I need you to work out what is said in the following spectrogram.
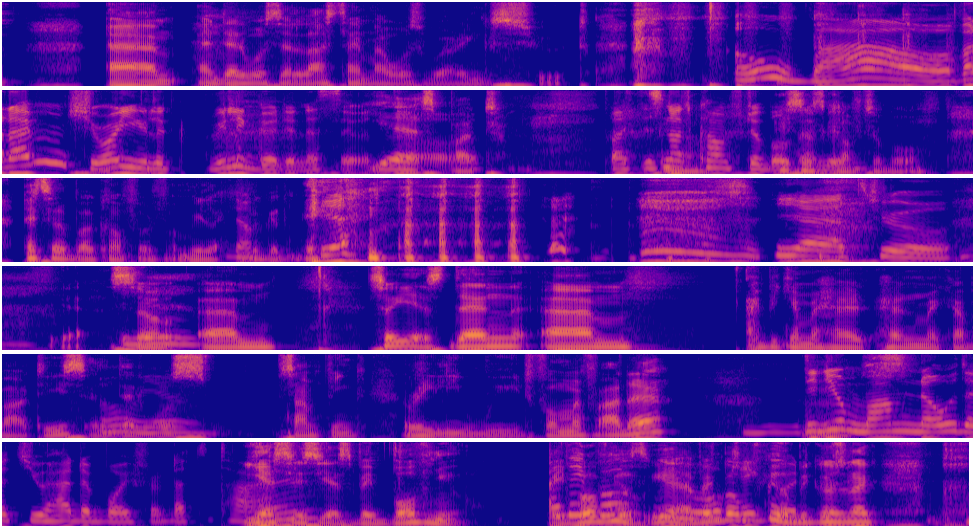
um, and that was the last time I was wearing a suit. oh wow! But I'm sure you look really good in a suit. yes, though. but but it's not comfortable. it's not comfortable. It's not about comfort for me. Like, No. look at me. Yeah. yeah. True. Yeah. So um so yes, then um I became a hair, hair and makeup artist and Oh, that yeah. was something really weird for my father. Did your mom know that you had a boyfriend at the time? Yes, yes, yes. They both knew. Ah, They, they both, both knew. Yeah, they Okay, both knew good, because like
